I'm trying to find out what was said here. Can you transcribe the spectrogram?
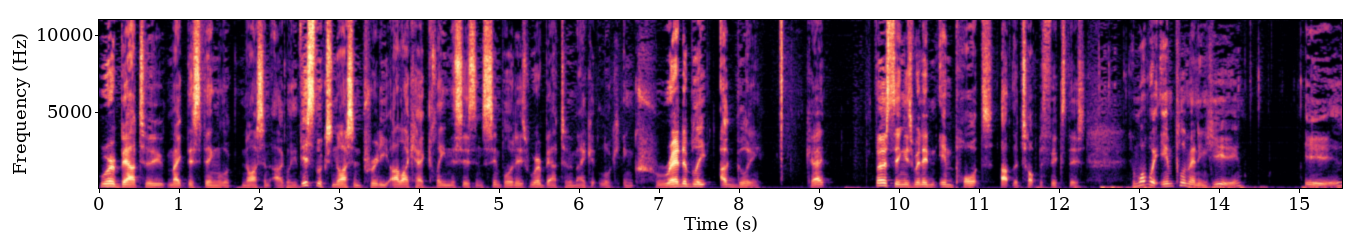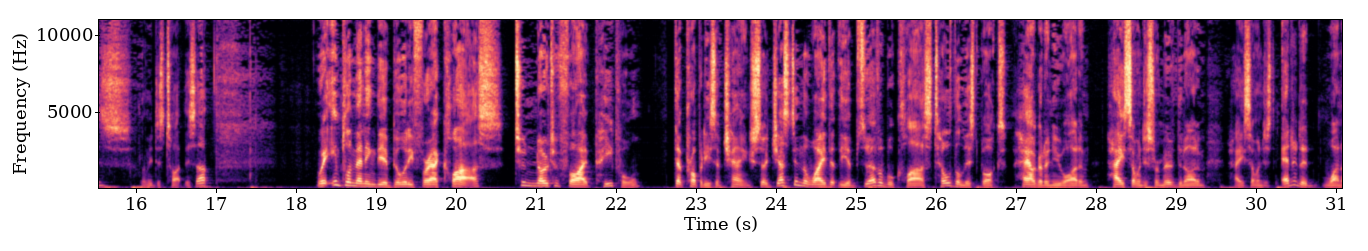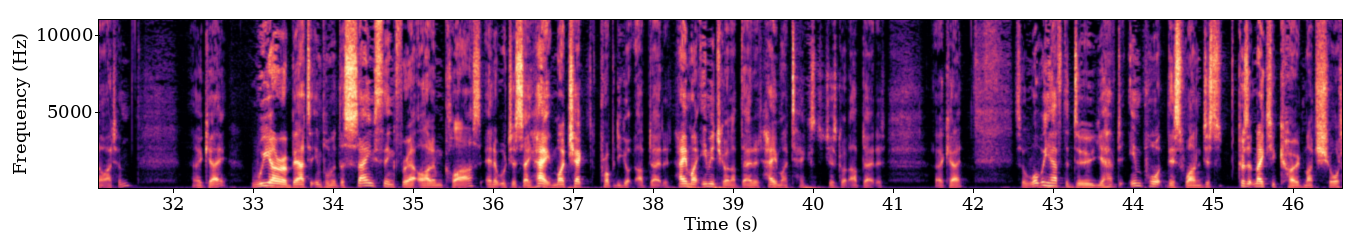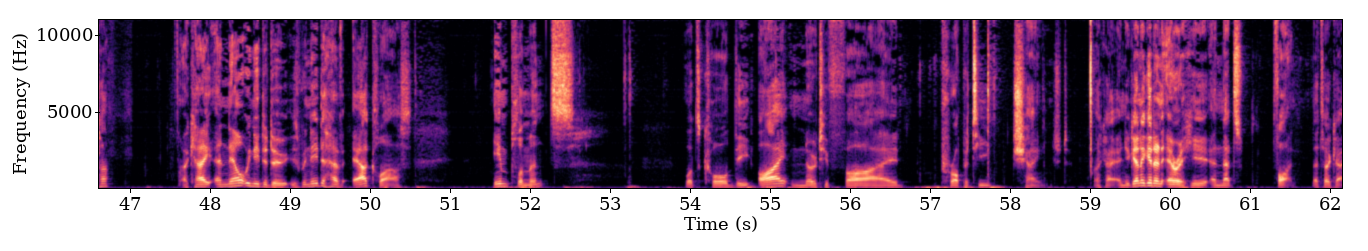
we're about to make this thing look nice and ugly. This looks nice and pretty. I like how clean this is and simple it is. We're about to make it look incredibly ugly. Okay. First thing is we need an import up the top to fix this. And what we're implementing here is, let me just type this up. We're implementing the ability for our class to notify people that properties have changed. So just in the way that the observable class tells the list box, hey, I got a new item, hey, someone just removed an item, hey, someone just edited one item, okay, we are about to implement the same thing for our item class and it will just say, hey, my checked property got updated. Hey, my image got updated. Hey, my text just got updated. Okay. So what we have to do, you have to import this one just because it makes your code much shorter. Okay. And now what we need to do is we need to have our class implements what's called the I notified property changed. Okay, and you're going to get an error here, and that's fine. That's okay.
